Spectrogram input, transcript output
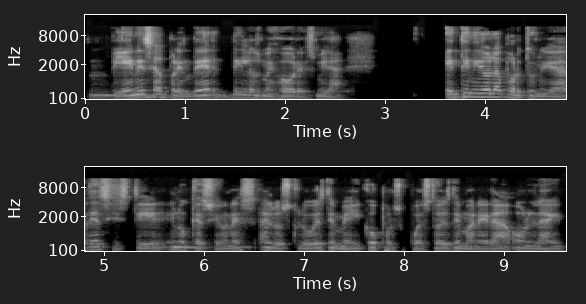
Vienes a aprender de los mejores. Mira, he tenido la oportunidad de asistir en ocasiones a los clubes de México, por supuesto, desde manera online.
